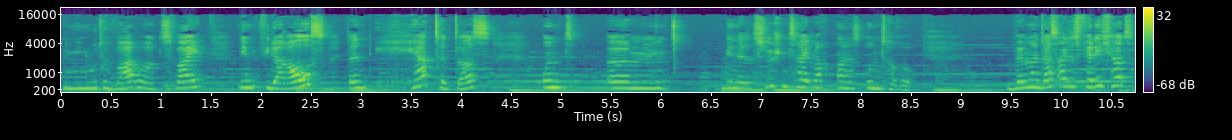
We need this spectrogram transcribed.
eine Minute warten oder zwei, nimmt wieder raus, dann härtet das und ähm, in der Zwischenzeit macht man das untere. Wenn man das alles fertig hat,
